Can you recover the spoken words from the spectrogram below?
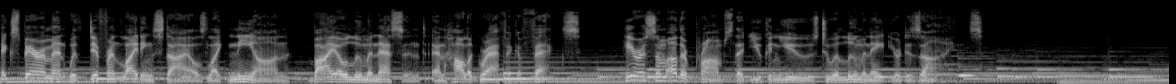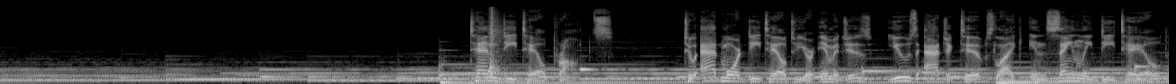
Experiment with different lighting styles like neon, bioluminescent, and holographic effects. Here are some other prompts that you can use to illuminate your designs. 10 detail prompts. To add more detail to your images, use adjectives like insanely detailed,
